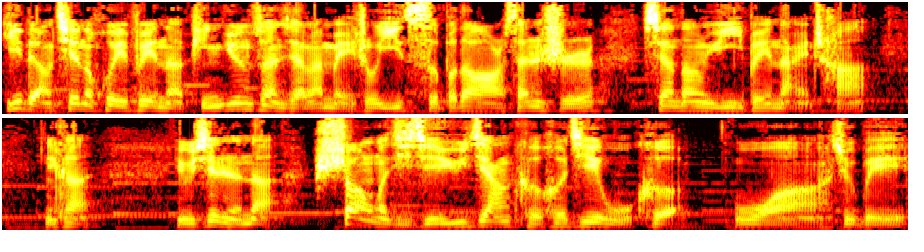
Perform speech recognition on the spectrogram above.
一两千的会费呢，平均算下来每周一次不到二三十，相当于一杯奶茶。你看。有些人呢，上了几节瑜伽课和街舞课，哇，就被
